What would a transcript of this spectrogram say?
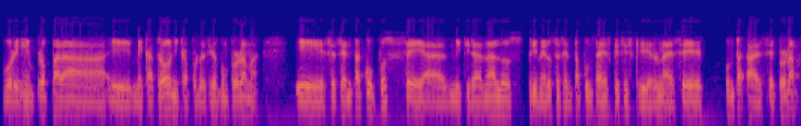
por ejemplo, para eh, mecatrónica, por decir algún programa, eh, 60 cupos, se admitirán a los primeros 60 puntajes que se inscribieron a ese, a ese programa.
